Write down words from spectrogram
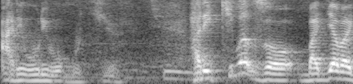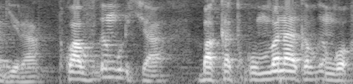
ari we uri bugukize. Hari ikibazo bajya bagira twavuga gutya bakatwumva nawe akavuga ngo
